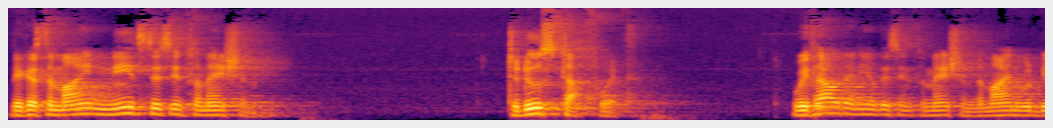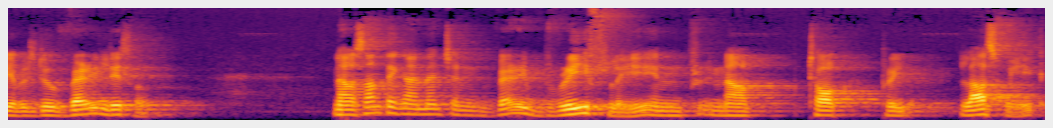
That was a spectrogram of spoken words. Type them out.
Because the mind needs this information to do stuff with. Without any of this information, the mind would be able to do very little. Now, something I mentioned very briefly in, in our talk pre, last week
